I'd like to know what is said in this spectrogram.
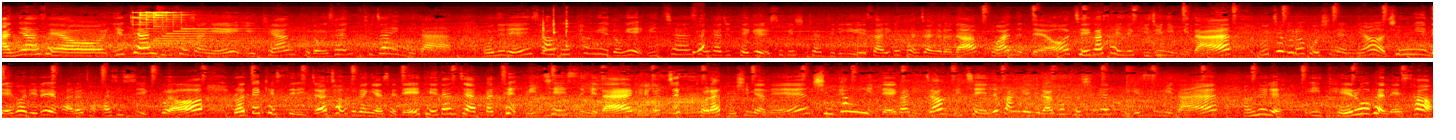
안녕하세요. 유쾌한 김 소장의 유쾌한 부동산 투자입니다. 오늘은 서구 평리동에 위치한 상가주택을 소개시켜 드리기 위해서 이곳 현장으로 나와 보았는데요. 제가 서 있는 기준입니다. 우측으로 보시면요. 중리 내거리를 바로 접하실 수 있고요. 롯데캐슬이죠. 1900년세대 대단지 아파트 위치해 있습니다. 그리고 쭉 돌아보시면은 신평리 내거리죠. 위치해 있는 방면이라고 보시면 되겠습니다. 오늘은 이 대로변에서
